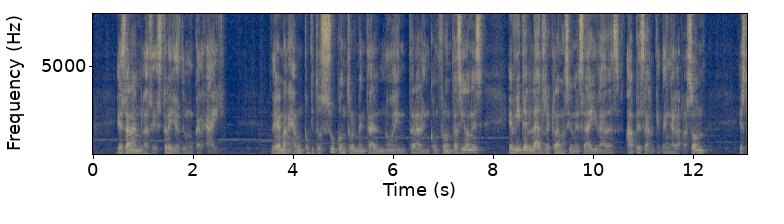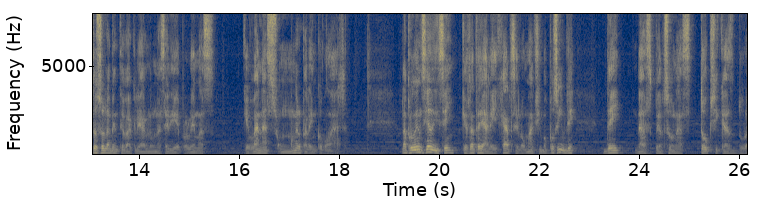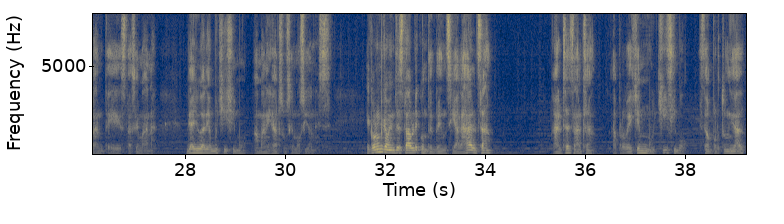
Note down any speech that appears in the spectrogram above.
estarán las estrellas de Unukalhai. Debe manejar un poquito su control mental, no entrar en confrontaciones, eviten las reclamaciones airadas a pesar que tenga la razón. Esto solamente va a crearle una serie de problemas que van a sumar para incomodar. La prudencia dice que trate de alejarse lo máximo posible de las personas tóxicas durante esta semana. Le ayudaría muchísimo a manejar sus emociones. Económicamente estable con tendencia a la alza. Alza es alza. Aprovechen muchísimo esta oportunidad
